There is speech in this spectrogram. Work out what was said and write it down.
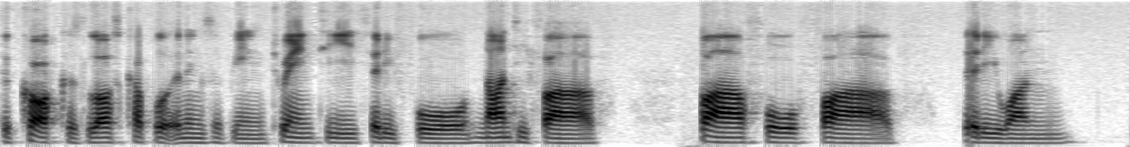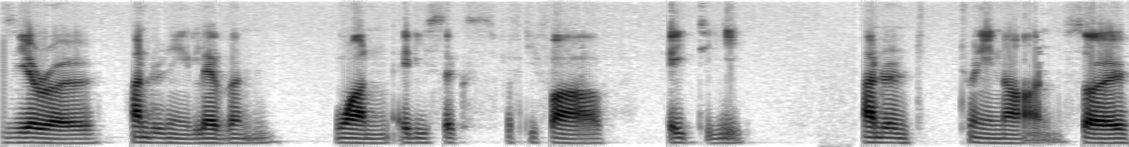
de Kock, his last couple of innings have been 20, 34, 95, 5, 4, 5, 31, 0, 111, 1, 86, 55, 80, 129. So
